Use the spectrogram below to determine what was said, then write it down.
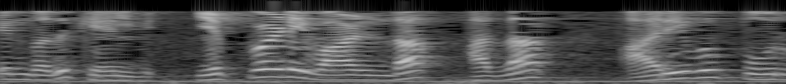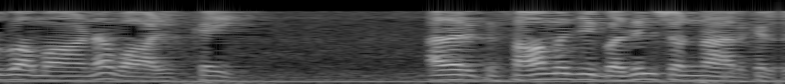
என்பது கேள்வி. எப்படி வாழ்ந்தா அதுதான் அறிவு பூர்வமான வாழ்க்கை. அதற்கு சாமிஜி பதில் சொன்னார்கள்.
